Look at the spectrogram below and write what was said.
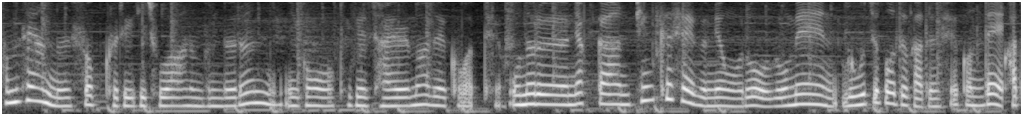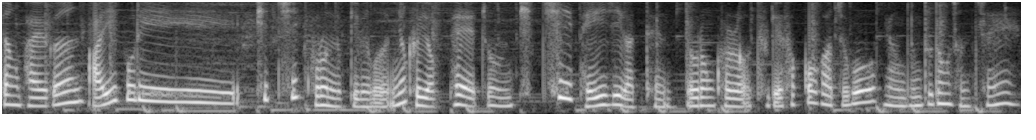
섬세한 눈썹 그리기 좋아하는 분들은 이거 되게 잘 맞을 것 같아요. 오늘은 약간 핑크색 음영으로 롬앤 로즈버드 가든 쓸 건데 가장 밝은 아이보리 피치? 그런 느낌이거든요. 그 옆에 좀 피치 베이지 같은 이런 컬러 두 개 섞어가지고 그냥 눈두덩 전체에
